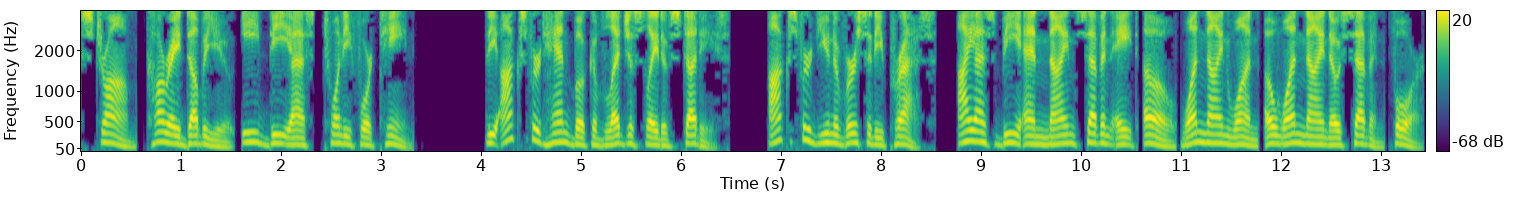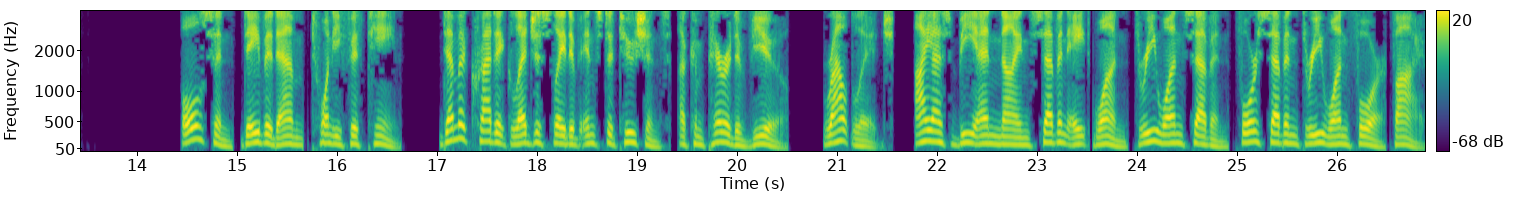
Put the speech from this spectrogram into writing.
Strom, Kaare W., eds. 2014. The Oxford Handbook of Legislative Studies. Oxford University Press. ISBN 978-0-191-01907-4. Olson, David M. 2015. Democratic Legislative Institutions, A Comparative View. Routledge. ISBN 978-1-317-47314-5.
